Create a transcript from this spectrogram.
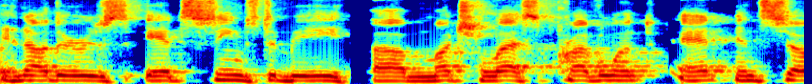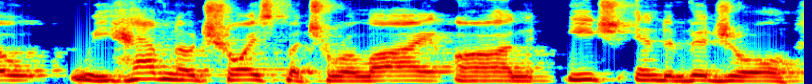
in others, it seems to be uh, much less prevalent. And, and so we have no choice but to rely on each individual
